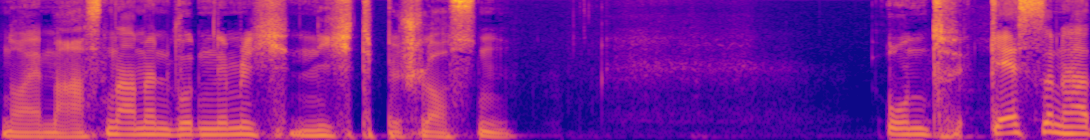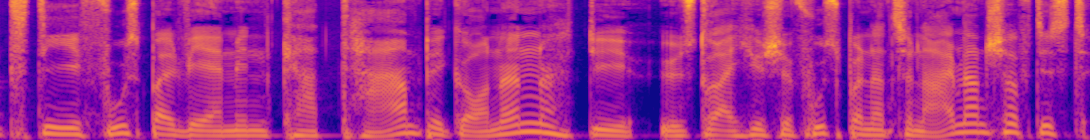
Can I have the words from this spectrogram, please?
Neue Maßnahmen wurden nämlich nicht beschlossen. Und gestern hat die Fußball-WM in Katar begonnen. Die österreichische Fußballnationalmannschaft ist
